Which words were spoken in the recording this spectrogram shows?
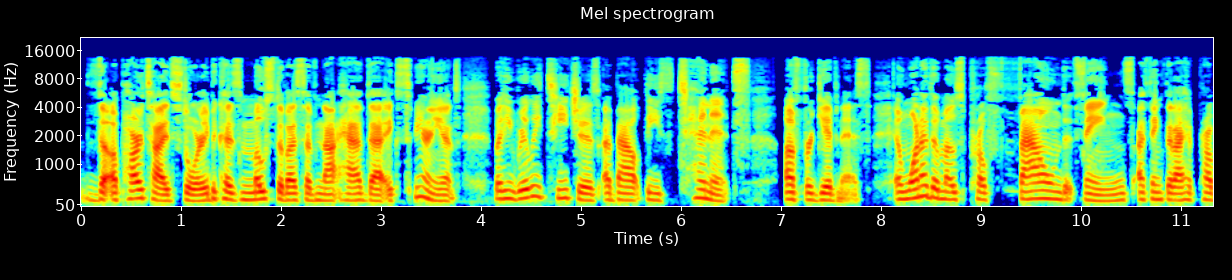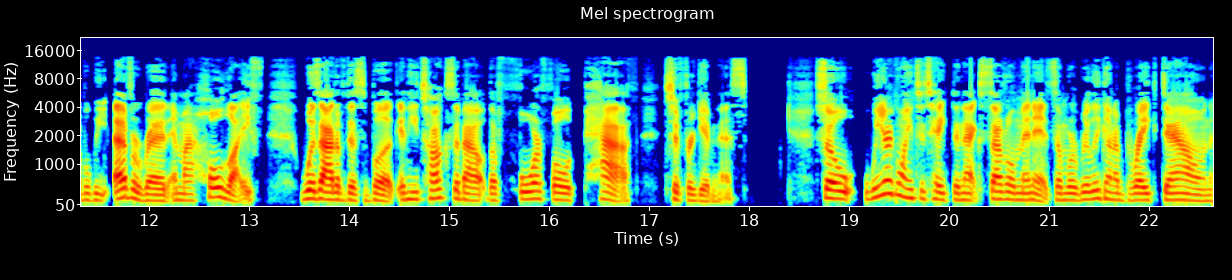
the apartheid story because most of us have not had that experience, but he really teaches about these tenets of forgiveness. And one of the most profound things I think that I have probably ever read in my whole life was out of this book. And he talks about the fourfold path to forgiveness. So, we are going to take the next several minutes and we're really going to break down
